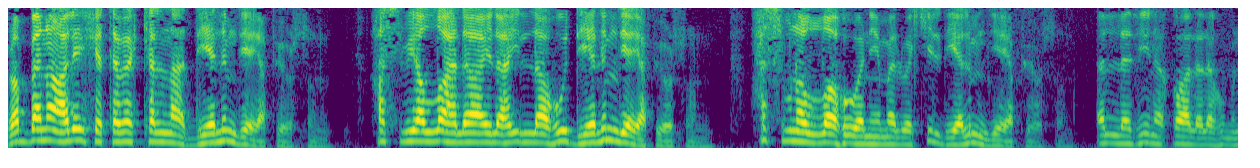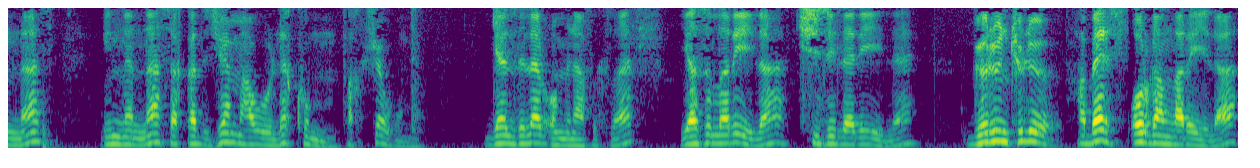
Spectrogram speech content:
Rabbena aleyke tevekkelna diyelim diye yapıyorsun. Hasbiyallah la ilahe illahu diyelim diye yapıyorsun. Hasbunallahu ve nimel vekil diyelim diye yapıyorsun. Ellezine kâle lehumun nas innen nase kad cem'u lekum fahşevhum. Geldiler o münafıklar yazılarıyla, çizileriyle, görüntülü haber organlarıyla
